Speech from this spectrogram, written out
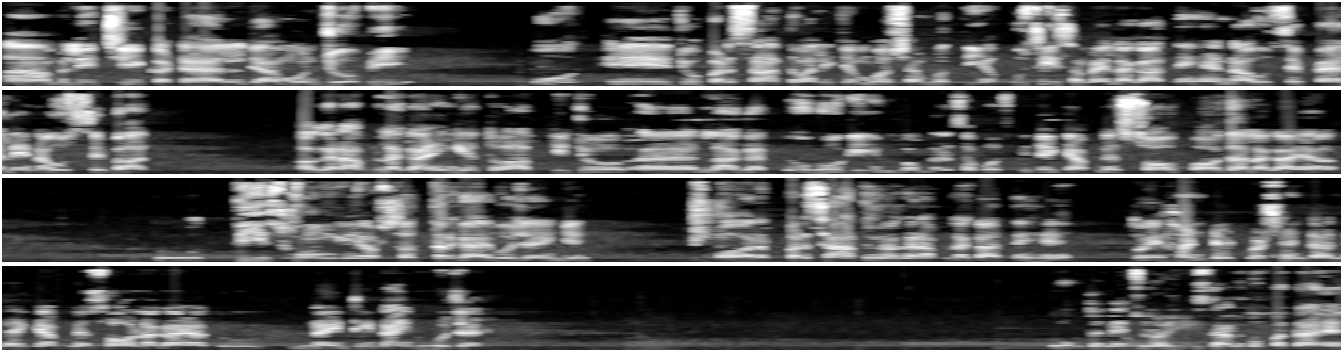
आम लीची कटहल जामुन जो भी वो ए, जो बरसात वाली जो मौसम होती है उसी समय लगाते हैं ना उससे पहले ना उससे बाद। अगर आप लगाएँगे तो आपकी जो लागत होगी सपोज़ कीजिए कि आपने सौ पौधा लगाया तो तीस होंगे और सत्तर गायब हो जाएँगे। और बरसात में अगर आप लगाते हैं तो ये हंड्रेड परसेंट डन है कि आपने सौ लगाया तो नाइन्टी नाइन हो जाए। तो तो नेचुरल किसान को पता है।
